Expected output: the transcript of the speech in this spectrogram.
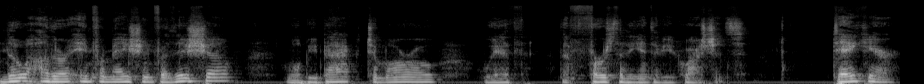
no other information for this show. We'll be back tomorrow with the first of the interview questions. Take care.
